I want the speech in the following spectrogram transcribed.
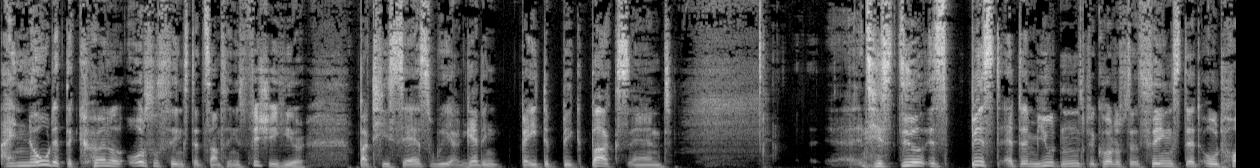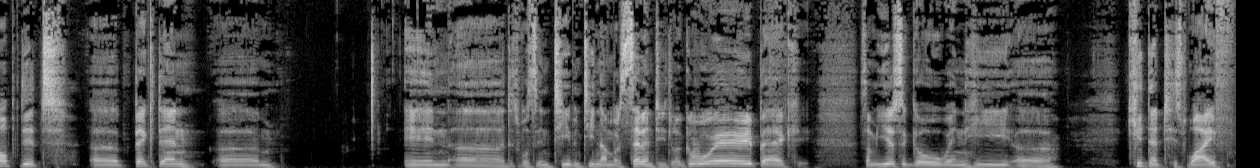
I know that the colonel also thinks that something is fishy here, but he says we are getting paid the big bucks and he still is pissed at the mutants because of the things that old Hob did, uh, back then, um, in, uh, this was in TMNT number 70, like way back some years ago when he uh, kidnapped his wife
